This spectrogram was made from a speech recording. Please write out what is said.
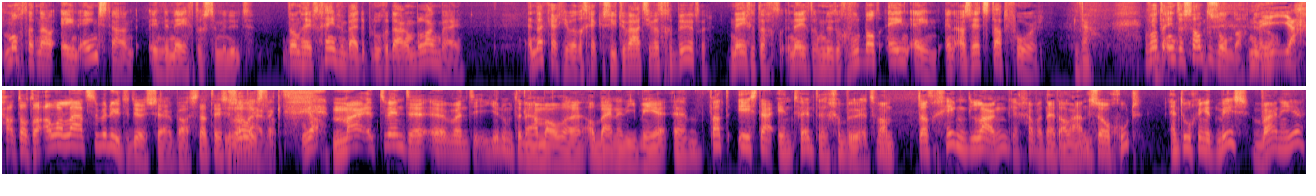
mocht dat nou 1-1 staan in de 90ste minuut, dan heeft geen van beide ploegen daar een belang bij. En dan krijg je wel de gekke situatie, wat gebeurt er? 90, 90 minuten gevoetbald, 1-1. En AZ staat voor. Nou. Wat een interessante zondag, nu Ja, tot de allerlaatste minuut dus, eh, Bas. Dat is wel duidelijk. ja. Maar Twente, uh, want je noemt de naam al, uh, al bijna niet meer. Wat is daar in Twente gebeurd? Want dat ging lang, je gaf het net al aan, zo goed. En toen ging het mis. Wanneer?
